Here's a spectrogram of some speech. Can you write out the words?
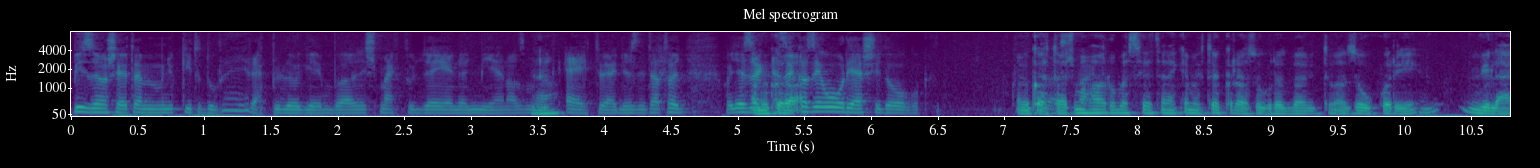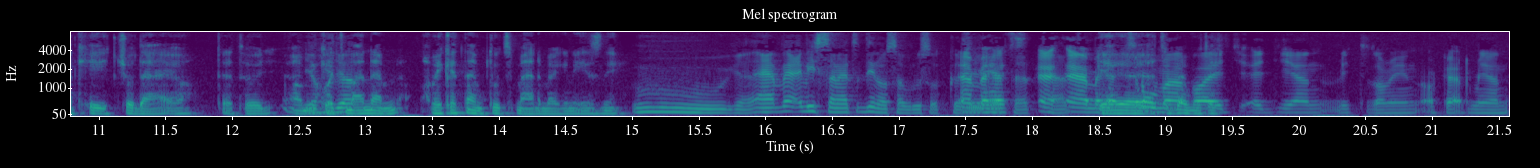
bizonyos értelemben mondjuk ki tud ugrani egy repülőgépből, és meg tudja élni, hogy milyen az mondjuk ja. ejtőernyőzni. Tehát, hogy, hogy ezek, ezek azért óriási dolgok. Amikor a Taj Mahalról beszélte, nekem még tökre az ugrott be, mint az ókori világ hét csodája. Tehát, hogy amiket, ja, hogy már a... nem, amiket nem tudsz már megnézni. Uh, igen. visszamehet a dinoszauruszok közé. Elmehetsz, el, elmehetsz elmehet ja, ja, Rómába egy, egy ilyen, mit tudom én, akármilyen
